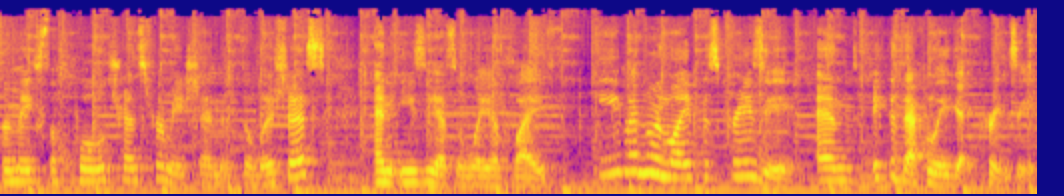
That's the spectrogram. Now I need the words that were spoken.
but makes the whole transformation delicious and easy as a way of life, even when life is crazy. And it could definitely get crazy.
